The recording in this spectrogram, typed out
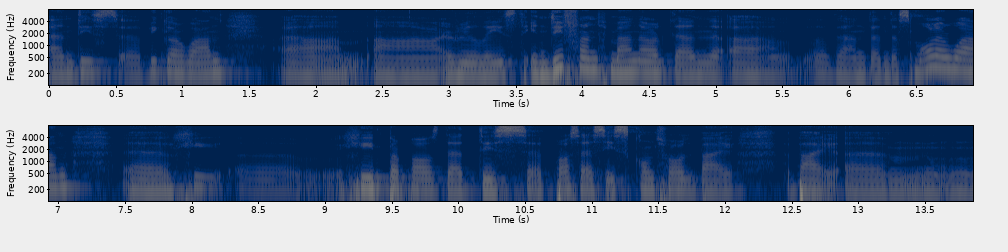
and this uh, bigger one um, are released in different manner than, than, than, the smaller one. he he proposed that this uh, process is controlled by, by um,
